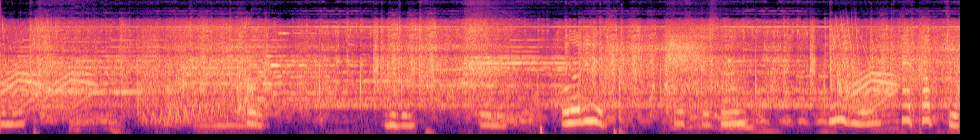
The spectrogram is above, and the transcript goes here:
Yine şey gibi böyle olabilir. İşte sen ne diyor? Ha PUBG,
